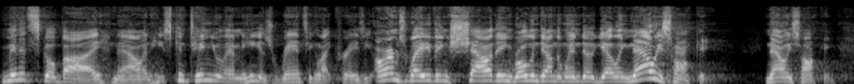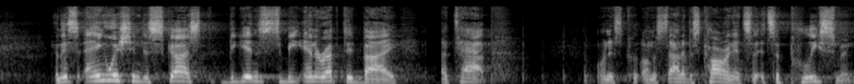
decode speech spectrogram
minutes go by now, and he's continually, I mean, he is ranting like crazy, arms waving, shouting, rolling down the window, yelling. Now he's honking. Now he's honking. And this anguish and disgust begins to be interrupted by a tap on, his, on the side of his car, and it's a, it's a policeman.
